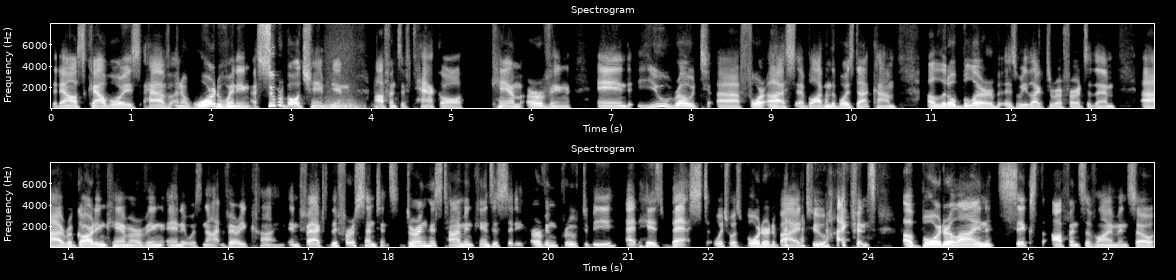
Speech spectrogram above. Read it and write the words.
the Dallas Cowboys have an award winning, a Super Bowl champion offensive tackle, Cam Erving, and you wrote uh, for us at bloggingtheboys.com a little blurb, as we like to refer to them, uh, regarding Cam Erving, and it was not very kind. In fact, the first sentence during his time in Kansas City, Erving proved to be at his best, which was bordered by two hyphens, a borderline sixth offensive lineman. So,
